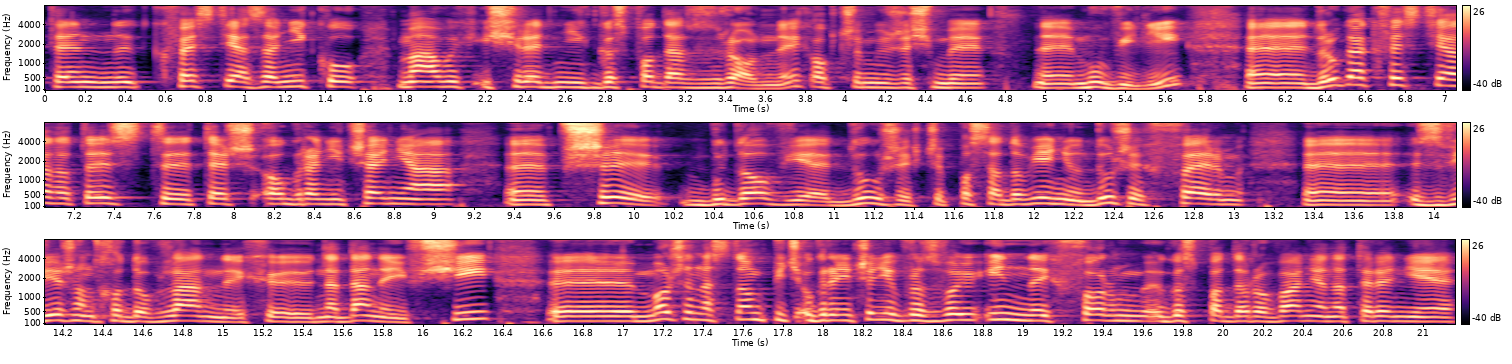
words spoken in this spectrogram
ten kwestia kwestia zaniku małych i średnich gospodarstw rolnych, o czym już żeśmy e, mówili. E, druga kwestia no to jest e, też ograniczenia przy budowie dużych czy posadowieniu dużych ferm zwierząt hodowlanych na danej wsi. Może nastąpić ograniczenie w rozwoju innych form gospodarowania na terenie,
